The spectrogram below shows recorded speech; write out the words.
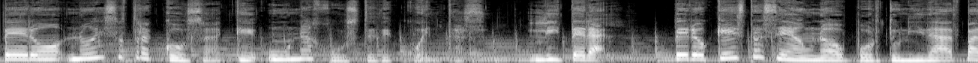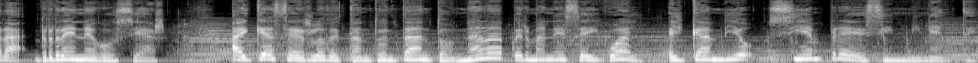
pero no es otra cosa que un ajuste de cuentas. Literal pero que esta sea una oportunidad para renegociar. Hay que hacerlo de tanto en tanto, nada permanece igual, el cambio siempre es inminente.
